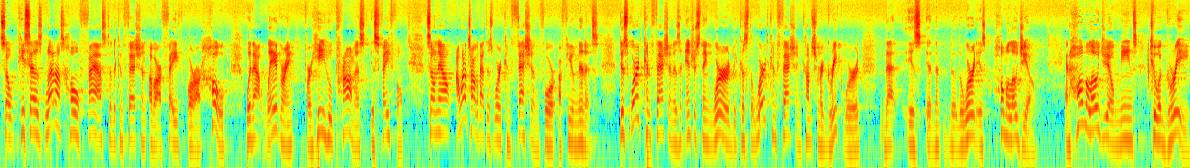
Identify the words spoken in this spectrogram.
so he says let us hold fast to the confession of our faith or our hope without wavering for he who promised is faithful. So now i want to talk about this word confession for a few minutes. This word confession is an interesting word because the word confession comes from a greek word that is eh, the, the, the word is homologeo. And homologeo means to agree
